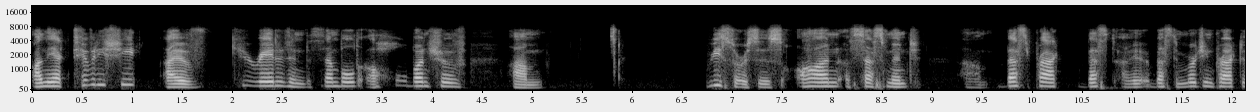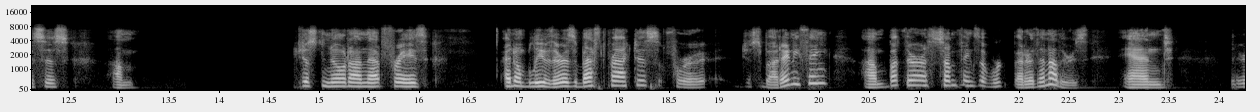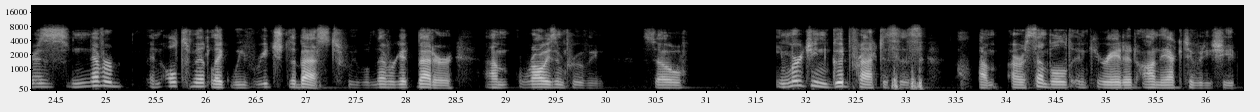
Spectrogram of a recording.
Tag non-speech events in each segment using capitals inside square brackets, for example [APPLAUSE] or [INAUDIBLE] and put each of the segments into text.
on the activity sheet, I've curated and assembled a whole bunch of um, resources on assessment, um, best, best, uh, best emerging practices. Um, just a note on that phrase, I don't believe there is a best practice for just about anything, um, but there are some things that work better than others. And there's never an ultimate like we've reached the best. We will never get better. Um, we're always improving. So emerging good practices um, are assembled and curated on the activity sheet.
